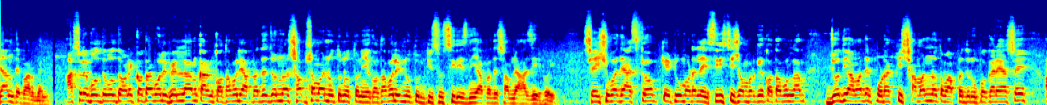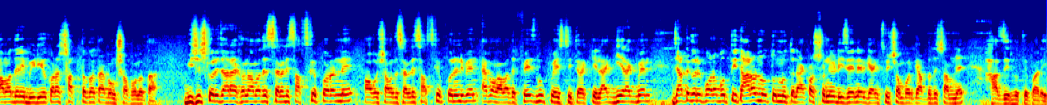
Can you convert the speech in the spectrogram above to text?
জানতে পারবেন। আসলে বলতে বলতে অনেক কথা বলে ফেললাম, কারণ কথা বলি আপনাদের জন্য সব সময় নতুন নতুন নিয়ে, কথা বলি নতুন কিছু সিরিজ নিয়ে আপনাদের সামনে হাজির হই। সেই সুবাদে আজকেও কে টু মডেলের সিরিজটি সম্পর্কে কথা বললাম। যদি আমাদের প্রোডাক্টটি সামান্যতম আপনাদের উপকারে আসে, আমাদের এই ভিডিও করার সার্থকতা এবং সফলতা। বিশেষ করে যারা এখনও আমাদের চ্যানেলটি সাবস্ক্রাইব করেননি, অবশ্যই আমাদের চ্যানেলটি সাবস্ক্রাইব করে নেবেন এবং আমাদের ফেসবুক পেজটিতে একটি লাইক দিয়ে রাখবেন। যাতে করে পরবর্তীতে আরও নতুন নতুন আকর্ষণীয় ডিজাইনের গ্যাংসুই সম্পর্কে আপনাদের সামনে হাজির হতে পারি।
